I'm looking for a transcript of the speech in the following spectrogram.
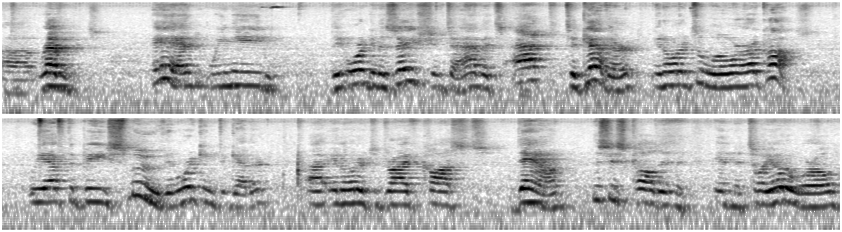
uh, revenues. And we need the organization to have its act together in order to lower our costs. We have to be smooth in working together uh, in order to drive costs down. This is called in the, in the Toyota world,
